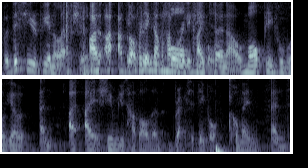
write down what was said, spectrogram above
But this European election, I, I, I've got predicted that to have really high turnout. More people will go, and I, I assume you'd have all the Brexit people come in, and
